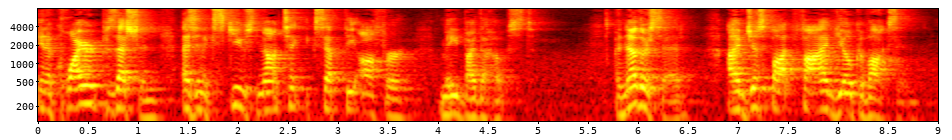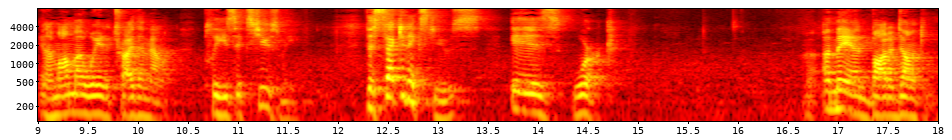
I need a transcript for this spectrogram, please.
an acquired possession as an excuse not to accept the offer made by the host. Another said, I've just bought five yoke of oxen and I'm on my way to try them out. Please excuse me. The second excuse is work. A man bought a donkey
